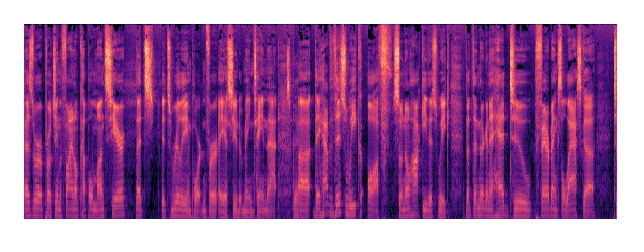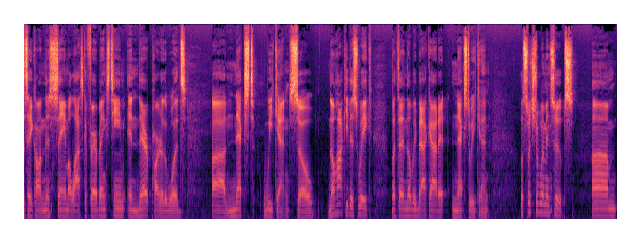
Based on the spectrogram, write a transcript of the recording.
as we're approaching the final couple months here, that's it's really important for ASU to maintain that. Uh, they have this week off, so no hockey this week, but then they're going to head to Fairbanks, Alaska to take on this same Alaska Fairbanks team in their part of the woods uh, next weekend. So no hockey this week, but then they'll be back at it next weekend. Let's switch to women's hoops. Um,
